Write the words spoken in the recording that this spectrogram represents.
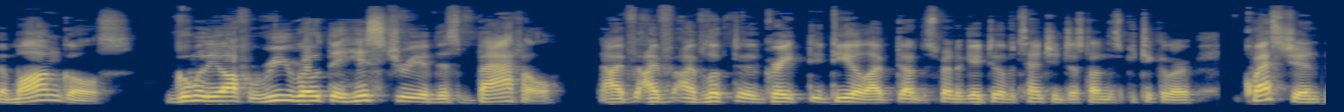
the Mongols. Gumilyov rewrote the history of this battle I've, I've, I've looked a great deal. I've done, spent a great deal of attention just on this particular question.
